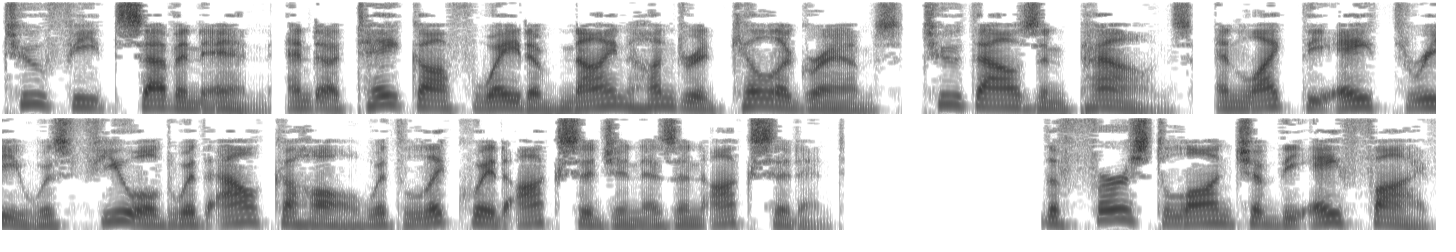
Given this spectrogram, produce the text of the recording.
2 feet 7 in, and a takeoff weight of 900 kilograms, 2000 pounds, and like the A3 was fueled with alcohol with liquid oxygen as an oxidant. The first launch of the A5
